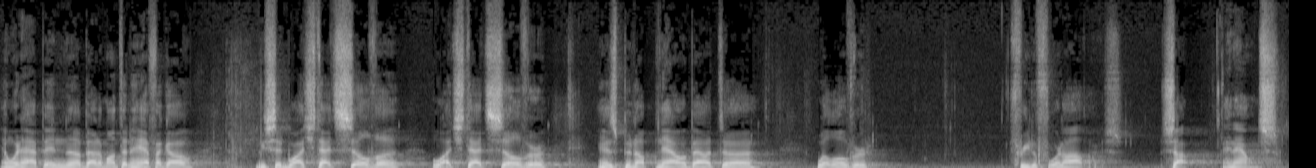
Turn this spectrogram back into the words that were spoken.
And what happened about a month and a half ago? We said, watch that silver, watch that silver. And it's been up now about uh, well over three to four dollars. So, an ounce.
